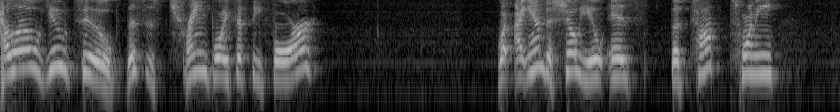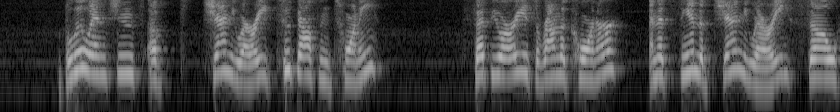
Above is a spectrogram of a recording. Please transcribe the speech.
Hello, YouTube! This is Trainboy54. What I am to show you is the top 20 blue engines of January 2020. February is around the corner, and it's the end of January, so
